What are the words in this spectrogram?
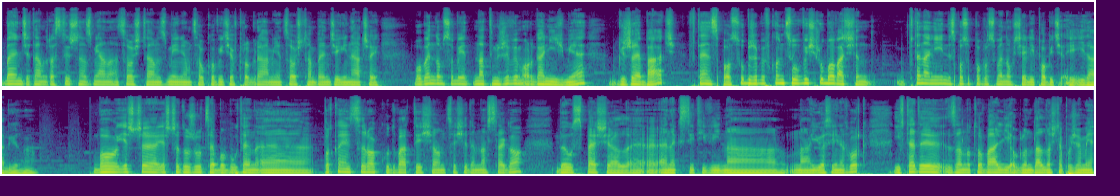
będzie tam drastyczna zmiana, coś tam zmienią całkowicie w programie, coś tam będzie inaczej, bo będą sobie na tym żywym organizmie grzebać w ten sposób, żeby w końcu wyśrubować ten, w ten, a nie inny sposób po prostu będą chcieli pobić AEW, no. Bo jeszcze, jeszcze dorzucę, bo był ten e, pod koniec roku 2017 był special e, NXT TV na, na USA Network i wtedy zanotowali oglądalność na poziomie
